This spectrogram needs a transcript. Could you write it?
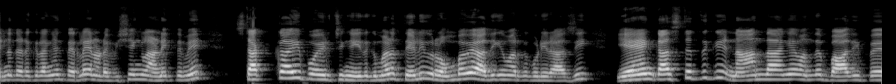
என்ன தடுக்கிறாங்கன்னு தெரியல. என்னோட விஷயங்கள் அனைத்துமே ஸ்டக் ஆகி போயிடுச்சுங்க இதுக்கு மேலே தெளிவு ரொம்பவே அதிகமாக இருக்கக்கூடிய ராசி. என் கஷ்டத்துக்கு நான் தாங்க வந்து பாதிப்பு.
